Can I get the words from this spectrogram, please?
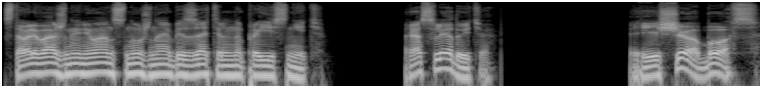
Столь важный нюанс нужно обязательно прояснить. Расследуйте. Еще, босс,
